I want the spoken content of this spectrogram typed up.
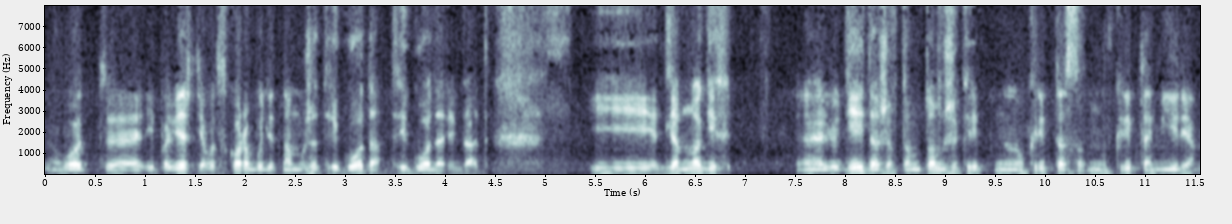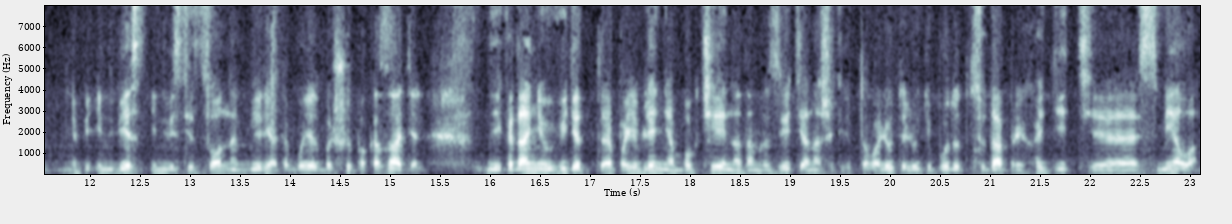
Вот, э, и поверьте, вот скоро будет нам уже три года, три года, ребят. И для многих э, людей даже в том, том же крип, ну, крипто, в криптомире, в инвест, инвестиционном мире, это будет большой показатель. И когда они увидят э, появление блокчейна, там, развитие нашей криптовалюты, люди будут сюда приходить смело.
